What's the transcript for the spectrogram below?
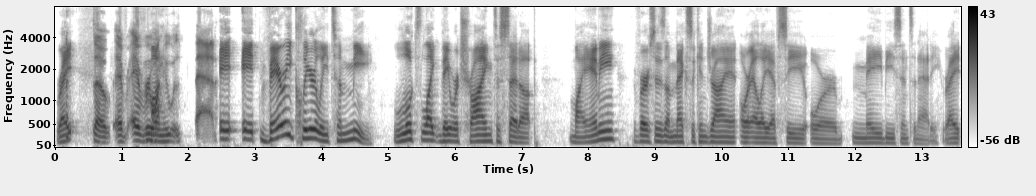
Right? So ev- everyone who was bad. it it very clearly to me looked like they were trying to set up Miami versus a Mexican giant or LAFC or maybe Cincinnati, right?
